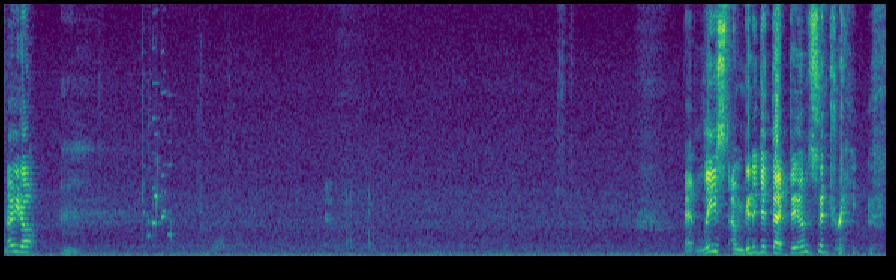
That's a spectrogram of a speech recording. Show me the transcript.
No, you don't. At least I'm gonna get that damn sentry.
